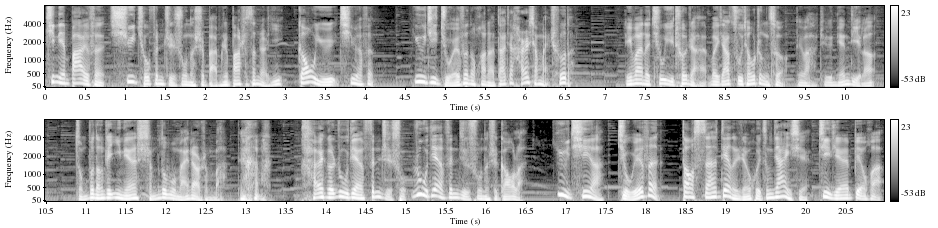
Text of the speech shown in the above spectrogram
今年八月份需求分指数呢是百分之八十三点一，高于七月份。预计九月份的话呢，大家还是想买车的。另外呢，秋季车展外加促销政策，对吧？这个年底了，总不能这一年什么都不买点什么吧，对吧？还有一个入店分指数，入店分指数呢是高了，预期啊九月份到 4S 店的人会增加一些。季节变化，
